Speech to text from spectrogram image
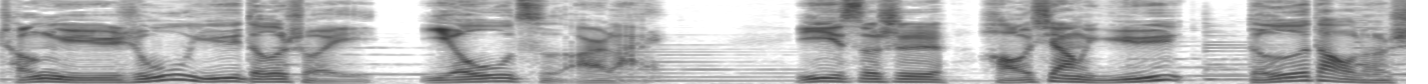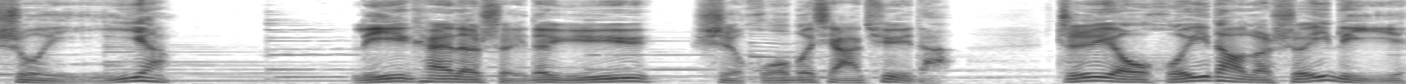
成语“如鱼得水”由此而来，意思是好像鱼得到了水一样。离开了水的鱼是活不下去的，只有回到了水里，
